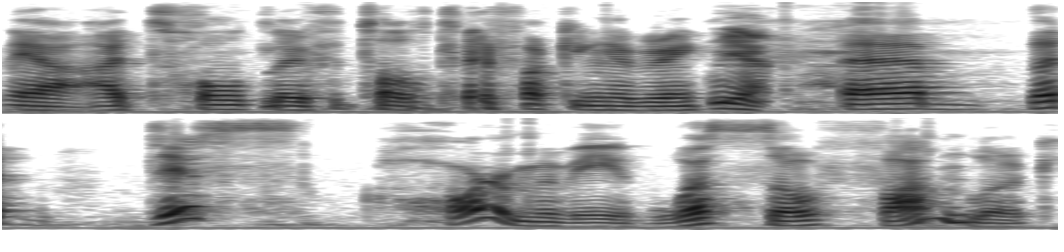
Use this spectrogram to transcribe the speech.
Yeah, I totally totally fucking agree. yeah. Uh, but this horror movie was so fun. Look,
